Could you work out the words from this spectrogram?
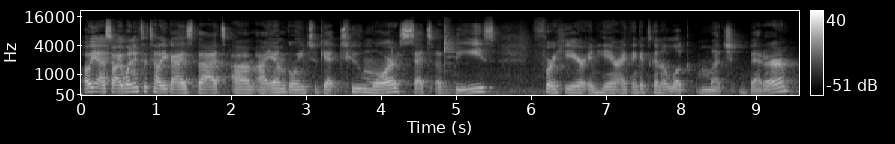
Oh yeah, so I wanted to tell you guys that um, I am going to get two more sets of these for here and here. I think it's gonna look much better.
